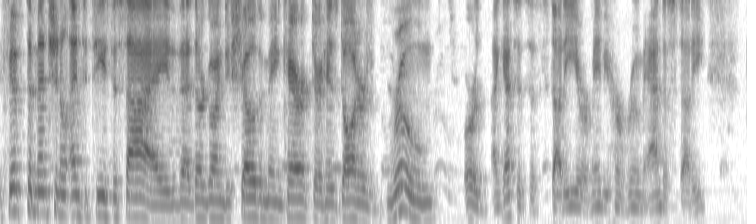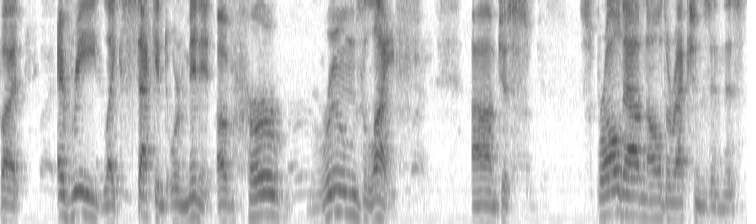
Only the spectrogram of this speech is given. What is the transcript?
fifth dimensional entities decide that they're going to show the main character his daughter's room, or I guess it's a study, or maybe her room and a study, but every like second or minute of her room's life um, just sprawled out in all directions in this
